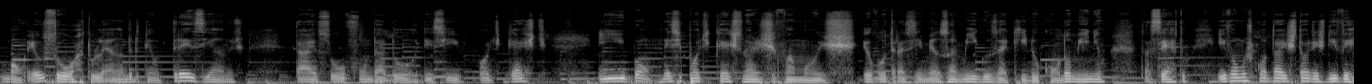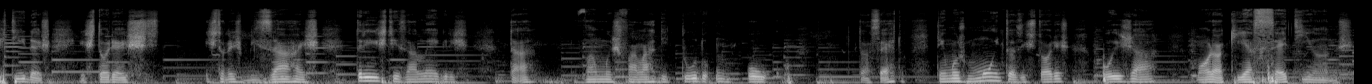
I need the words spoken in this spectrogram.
Bom, eu sou o Arthur Leandro, tenho 13 anos, tá? Eu sou o fundador desse podcast. E bom, nesse podcast nós vamos, eu vou trazer meus amigos aqui do condomínio, tá certo? E vamos contar histórias divertidas, histórias histórias bizarras, tristes, alegres, tá? Vamos falar de tudo um pouco, tá certo? Temos muitas histórias, pois já moro aqui há sete anos.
